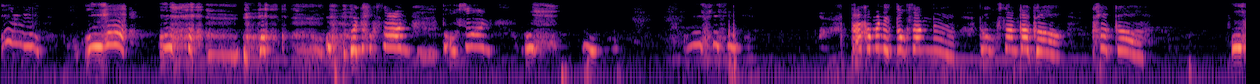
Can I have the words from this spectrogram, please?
Oh! Oha! Oha! 90! 90! Oh! Takımın ilk 90'lı! 90 kaka! Kaka! Oh!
